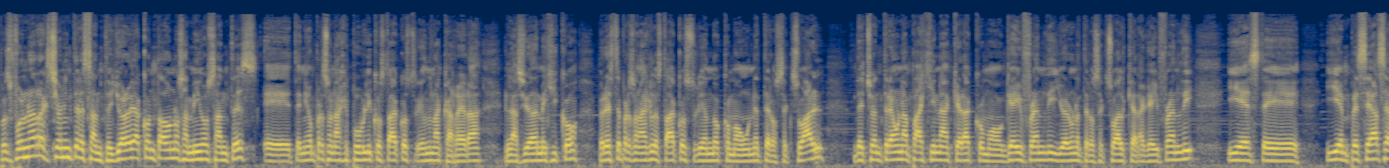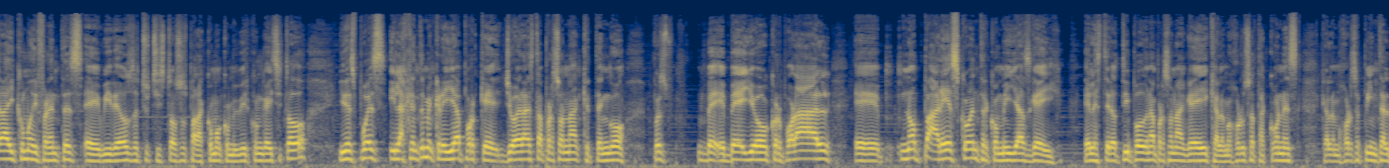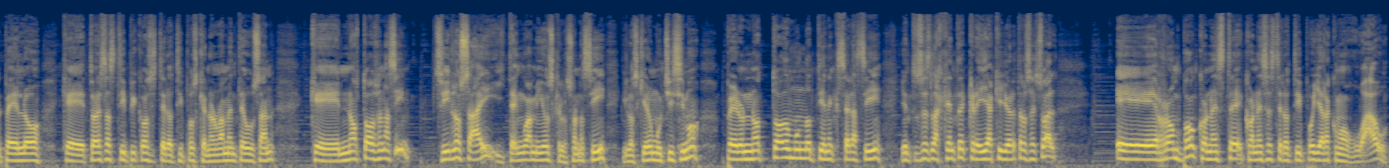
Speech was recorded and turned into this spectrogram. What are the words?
Pues fue una reacción interesante. Yo le había contado a unos amigos antes. eh, tenía un personaje público, estaba construyendo una carrera en la Ciudad de México, pero este personaje lo estaba construyendo como un heterosexual. De hecho, entré a una página que era como gay friendly. Yo era un heterosexual que era gay friendly. Y este. Y empecé a hacer ahí como diferentes eh, videos de hecho chistosos para cómo convivir con gays y todo. Y después, y la gente me creía porque yo era esta persona que tengo, pues, be- bello corporal, eh, no parezco, entre comillas, gay. El estereotipo de una persona gay que a lo mejor usa tacones, que a lo mejor se pinta el pelo, que todos esos típicos estereotipos que normalmente usan, que no todos son así. Sí los hay y tengo amigos que lo son así y los quiero muchísimo, pero no todo mundo tiene que ser así y entonces la gente creía que yo era heterosexual. Eh, rompo con este con ese estereotipo y era como wow.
